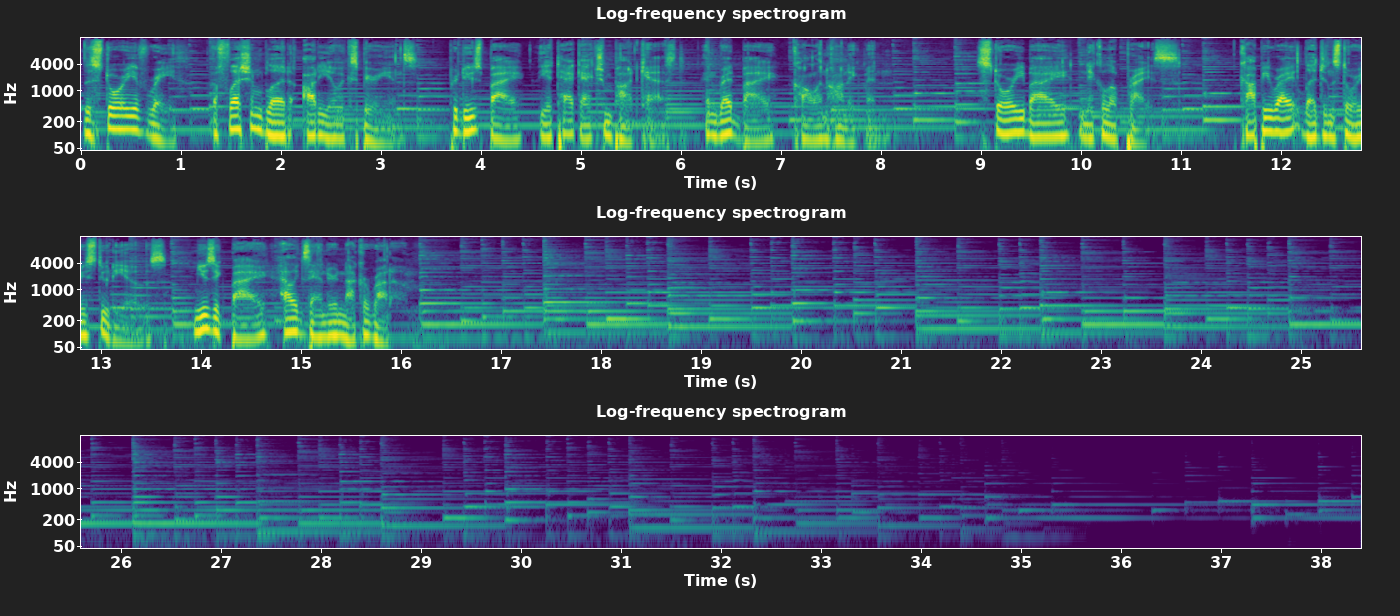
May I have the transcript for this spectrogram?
The Story of Rathe, a flesh and blood audio experience, produced by the Attack Action Podcast and read by Colin Honigman. Story by Nicola Price. Copyright Legend Story Studios. Music by Alexander Nakarada.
